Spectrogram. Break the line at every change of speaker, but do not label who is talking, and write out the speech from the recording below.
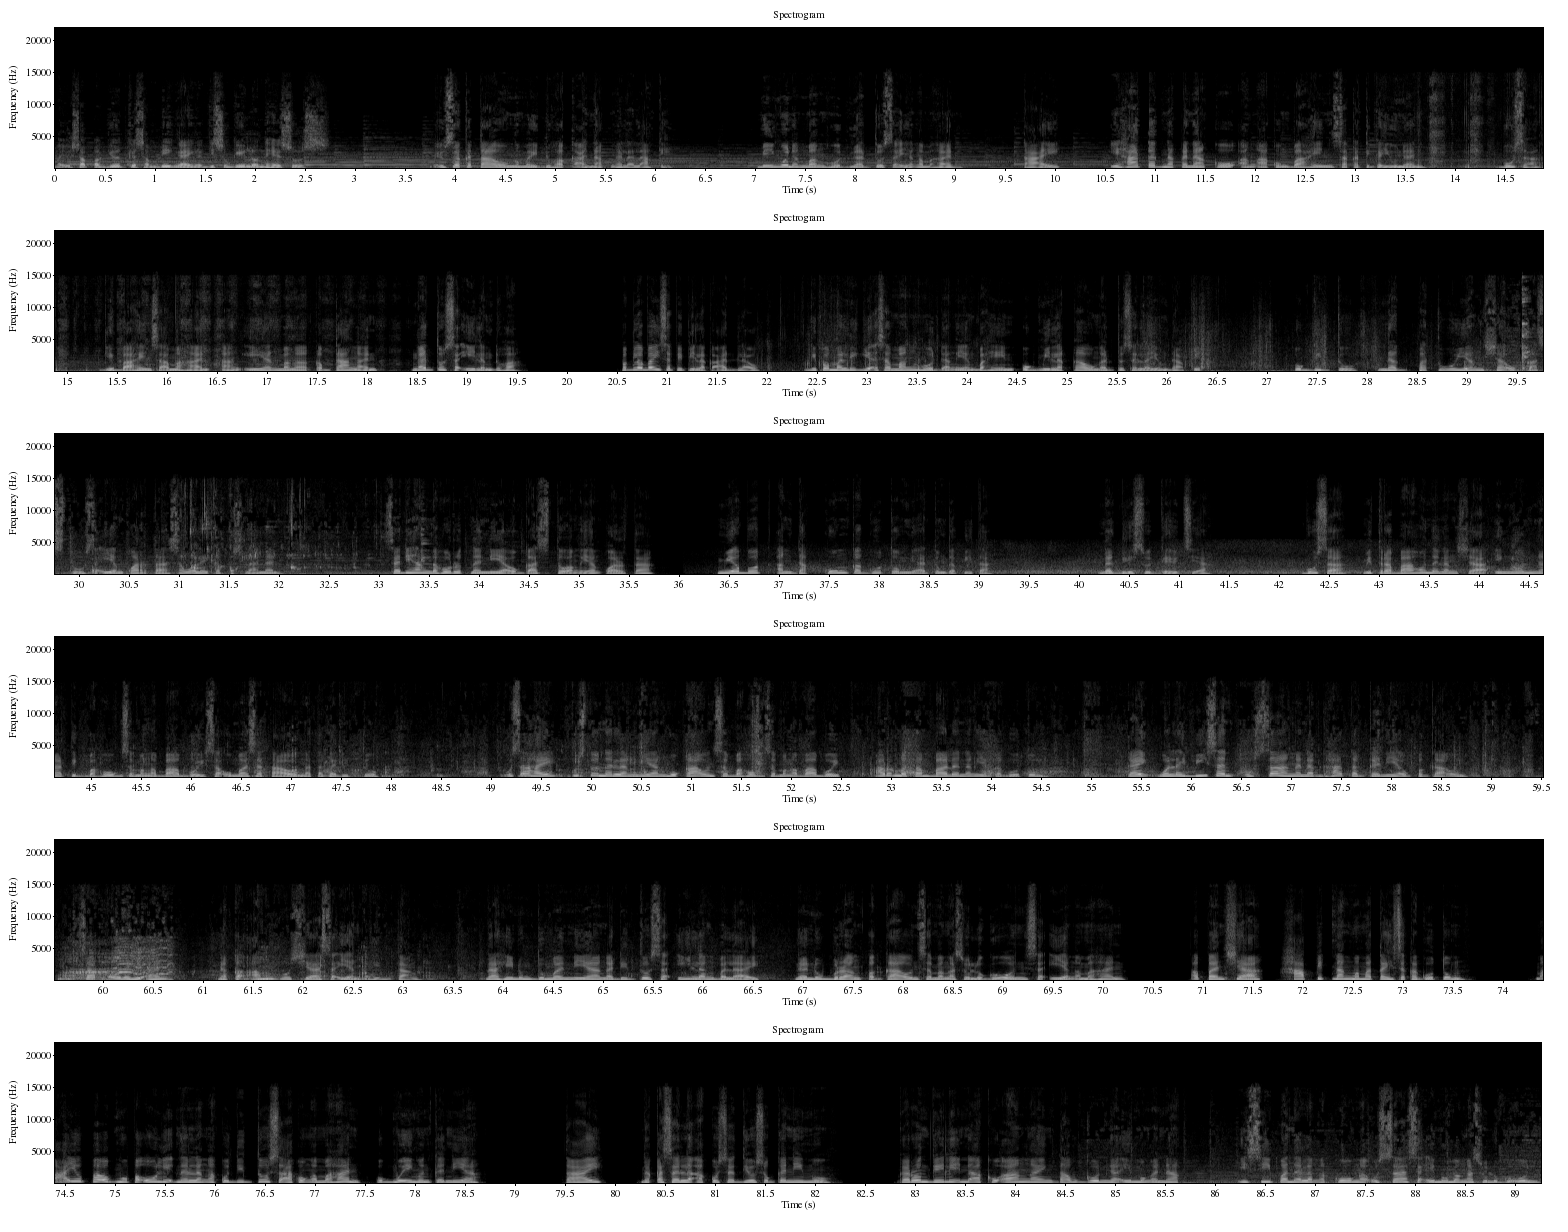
May usa pa gyud kasambingay nga gisugilon ni Jesus.
May usa ka tawo nga may duha ka anak nga lalaki. Miingon ang manghod ngadto sa iyang amahan. Tay, ihatag na kanako ang akong bahin sa katigayunan. Busa, gibahin sa amahan ang iyang mga kabtangan ngadto sa ilang duha. Paglabay sa pipila ka adlaw, gipamaligya sa manghod ang iyang bahin ug milakaw ngadto sa layong dapit. Ug didto nagpatuyang siya og gasto sa iyang kwarta sa walay kapuslanan. Sa dihang nahurot na niya og gasto ang iyang kwarta, miabot ang dakong kagutom ni adtong dapita. Naglisod gayud siya. Busa, mitrabaho na lang siya ingon nga tigbahog sa mga baboy sa uma sa tao nga taga didto. Usahay, gusto na lang niyang mukaon sa bahog sa mga baboy aron matambalan ang iyang kagutom. Kay walay bisan usa nga naghatag kaniya og pagkaon. Sa kaulahian, nakaamgo siya sa iyang kahimtang. Nahinumduman niya nga didto sa ilang balay nanubra ang pagkaon sa mga sulugoon sa iyang amahan. Apan siya, hapit nang mamatay sa kagutom. Maayo pa og mo pauli na lang ako didto sa akong amahan ug moingon kaniya. Tay, nakasala ako sa Dios ug kanimo. Karon dili na ako angay tawgon nga imong anak. Isipa na lang ako nga usa sa imong mga sulugoon.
